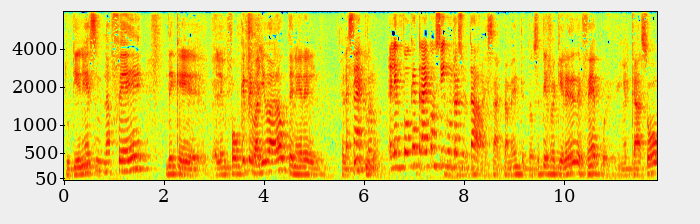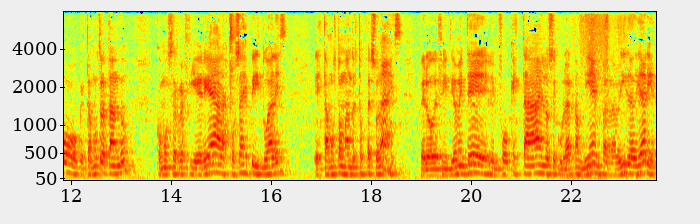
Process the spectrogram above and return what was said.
tú tienes una fe de que el enfoque te va a llevar a obtener el, el Exacto. título. El enfoque trae consigo un resultado. Ah, exactamente, entonces te requiere de fe, pues en el caso que estamos tratando, como se refiere a las cosas espirituales, estamos tomando estos personajes, pero definitivamente el enfoque está en lo secular también, para la vida diaria.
